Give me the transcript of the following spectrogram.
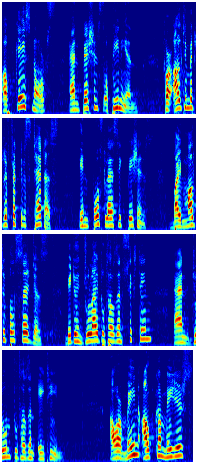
of case notes and patient's opinion for ultimate refractive status in post-LASIK patients by multiple surgeons between July 2016 and June 2018. Our main outcome measures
